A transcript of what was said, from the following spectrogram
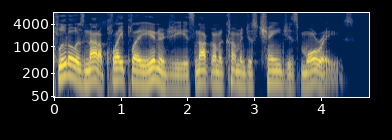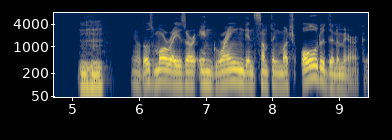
Pluto is not a play play energy. It's not going to come and just change its mores. mm-hmm You know, those mores are ingrained in something much older than America.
